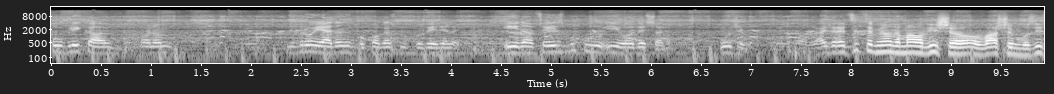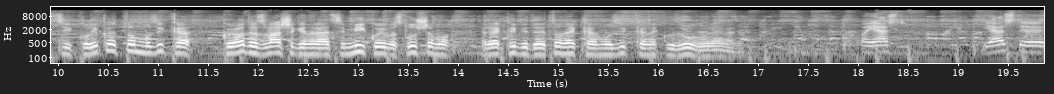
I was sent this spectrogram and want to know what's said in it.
Publika, ono, broj jedan zbog koga smo pobedili. I na Facebooku i ovde sad, uživo. Ajde, recite mi onda malo više o vašoj muzici. Koliko je to muzika koja je odraz vaše generacije? Mi koji vas slušamo, rekli bi da je to neka muzika nekog drugog vremena. Pa jeste. Jeste,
